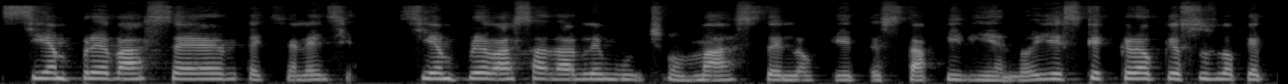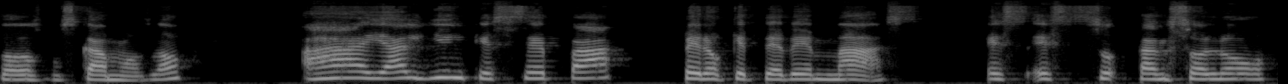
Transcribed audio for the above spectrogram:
siempre va a ser de excelencia, siempre vas a darle mucho más de lo que te está pidiendo. Y es que creo que eso es lo que todos buscamos, ¿no? Hay alguien que sepa, pero que te dé más. Es, es tan solo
